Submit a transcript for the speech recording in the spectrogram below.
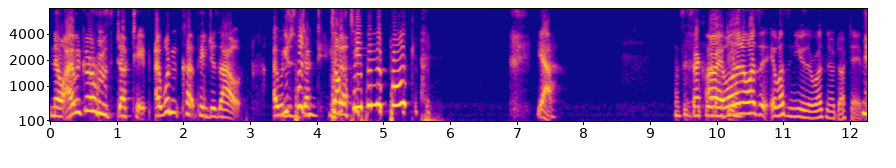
no, I would go with duct tape. I wouldn't cut pages out. I would You just put duct tape. duct tape in the book? Yeah. That's exactly All what I right, well do. then it wasn't it wasn't you. There was no duct tape. Were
